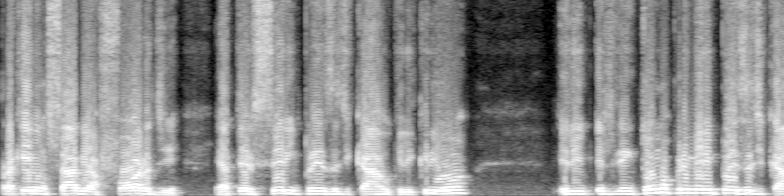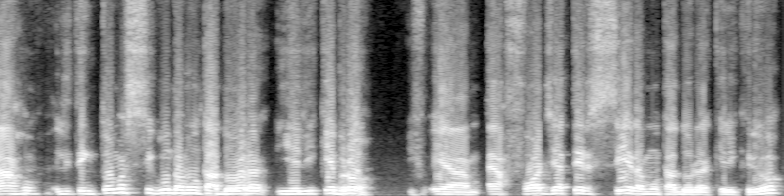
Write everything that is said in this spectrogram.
Para quem não sabe, a Ford é a terceira empresa de carro que ele criou. Ele, ele tentou uma primeira empresa de carro, ele tentou uma segunda montadora e ele quebrou. É a, é a Ford é a terceira montadora que ele criou.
